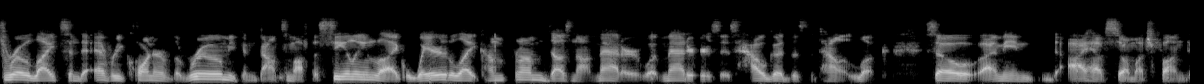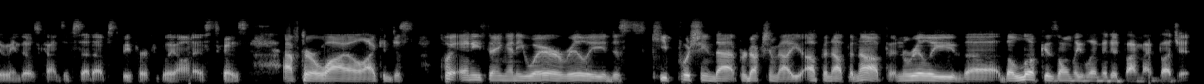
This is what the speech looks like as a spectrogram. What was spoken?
throw lights into every corner of the room. You can bounce them off the ceiling. Like where the light come from does not matter. What matters is how good does the talent look. So, I mean, I have so much fun doing those kinds of setups, to be perfectly honest, because after a while, I can just put anything anywhere really and just keep pushing that production value up and up and up. And really, the, the look is only limited by my budget.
